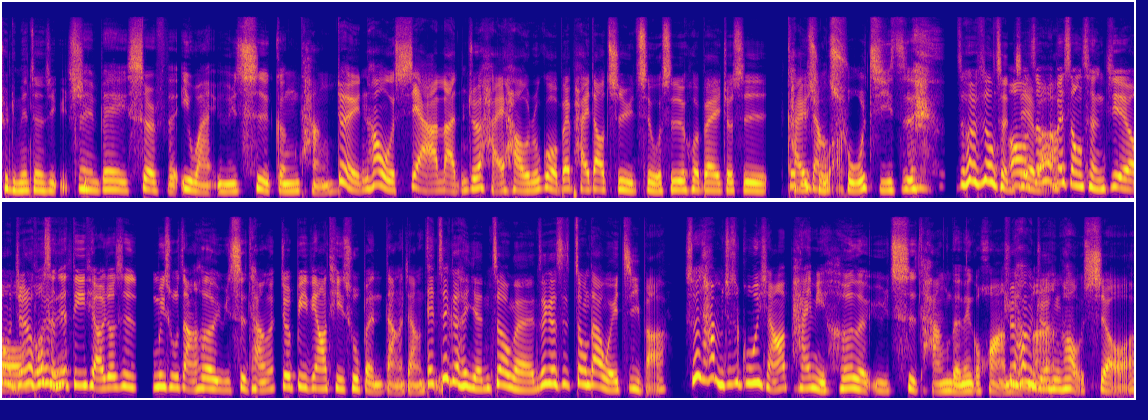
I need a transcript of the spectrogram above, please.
这里面真的是鱼翅，所以被 serve 的一碗鱼翅羹汤。对，然后我下烂，觉得还好。如果我被拍到吃鱼翅，我是会被就是开除、啊、除籍之类？这会送惩戒、哦、这会被送惩戒哦。我觉得我惩戒第一条就是秘书长喝鱼翅汤，就必定要踢出本党这样子。哎、欸，这个很严重哎，这个是重大违纪吧？所以他们就是故意想要拍你喝了鱼翅汤的那个画面，就他们觉得很好笑啊。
